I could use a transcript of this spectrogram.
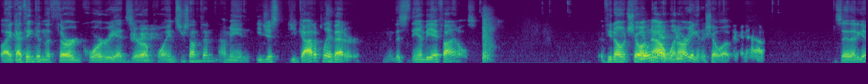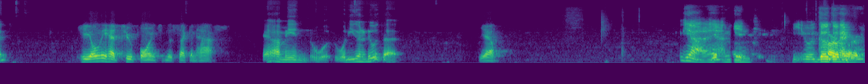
Like I think in the third quarter he had zero points or something. I mean, you just you got to play better. I mean, this is the NBA Finals. If you don't show up now, when are you going to show up? Second half. Say that again. He only had two points in the second half. Yeah, I mean, wh- what are you going to do with that? Yeah. Yeah, I I mean, you, go go ahead.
